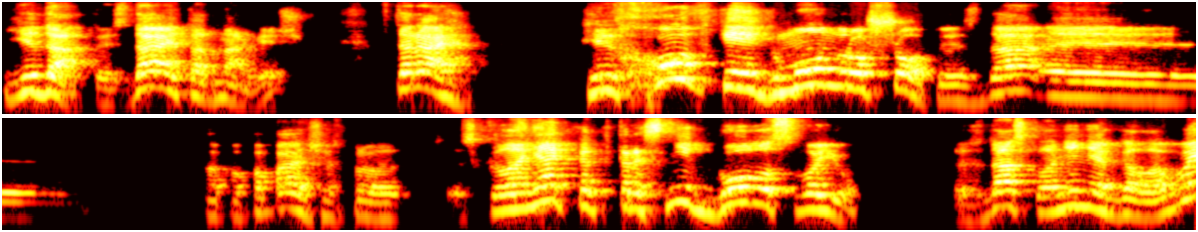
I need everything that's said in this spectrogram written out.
Еда, то есть да, это одна вещь. Вторая, Хильхов кейгмон рошо, то есть да, э, сейчас склонять как тростник голову свою. То есть да, склонение головы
